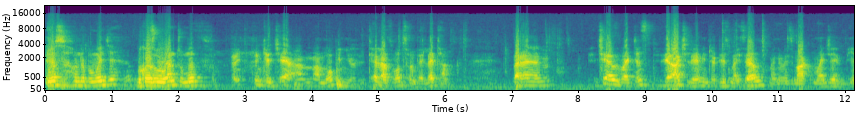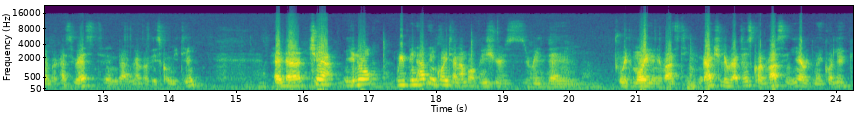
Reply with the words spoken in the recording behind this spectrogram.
Yes, Honorable Mwenje, because we want to move. Thank you, Chair. I'm, I'm hoping you'll tell us what's on the letter. But, um, Chair, we were just, actually, let me introduce myself. My name is Mark Mwenje, MP Embakasi West, and I'm a member of this committee. And, uh, Chair, you know, we've been having quite a number of issues with, uh, with Moi University. And actually, we are just conversing here with my colleague.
